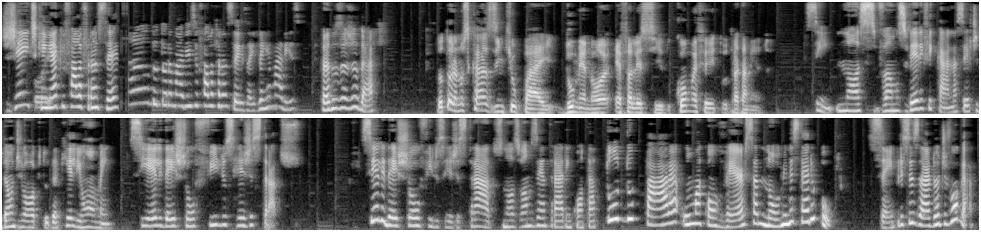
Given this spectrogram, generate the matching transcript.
Gente, Foi. quem é que fala francês? Ah, a doutora Marise fala francês. Aí vem a Marise para nos ajudar. Doutora, nos casos em que o pai do menor é falecido, como é feito o tratamento? Sim, nós vamos verificar na certidão de óbito daquele homem se ele deixou filhos registrados. Se ele deixou filhos registrados, nós vamos entrar em contato tudo para uma conversa no Ministério Público, sem precisar do advogado.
